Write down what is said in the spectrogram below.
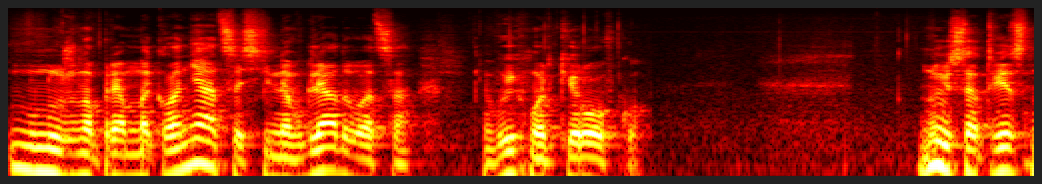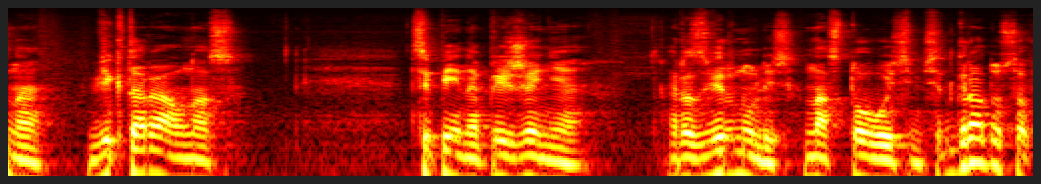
ну, нужно прям наклоняться, сильно вглядываться в их маркировку. Ну и, соответственно, вектора у нас цепей напряжения развернулись на 180 градусов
